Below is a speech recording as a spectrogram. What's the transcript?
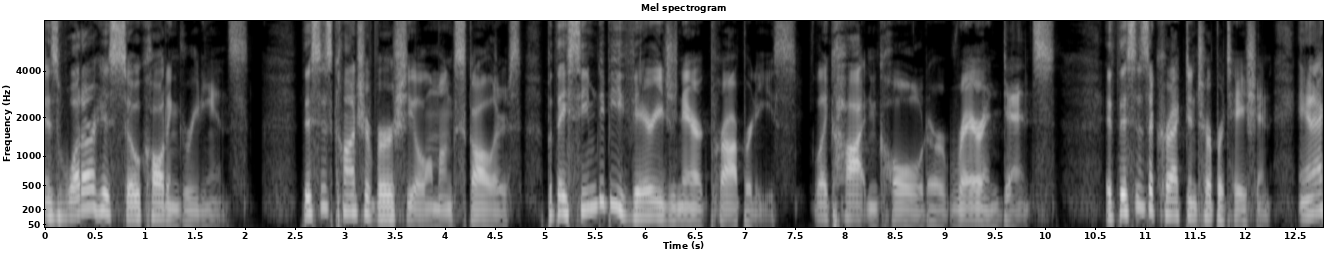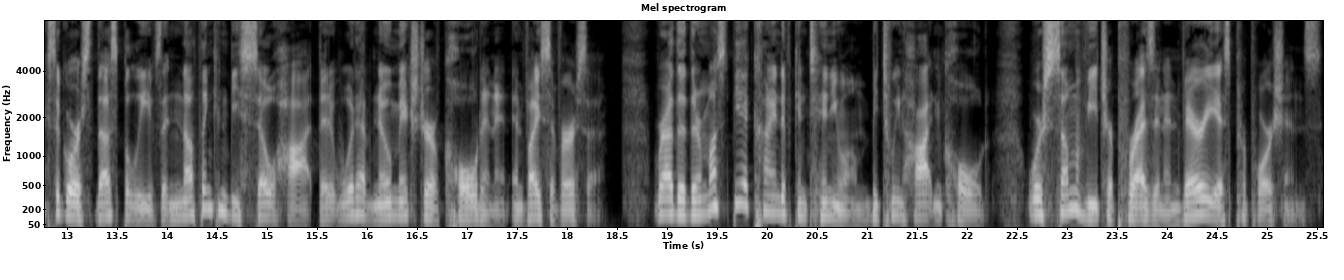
is what are his so called ingredients? This is controversial among scholars, but they seem to be very generic properties, like hot and cold or rare and dense. If this is a correct interpretation, Anaxagoras thus believes that nothing can be so hot that it would have no mixture of cold in it, and vice versa. Rather, there must be a kind of continuum between hot and cold, where some of each are present in various proportions.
